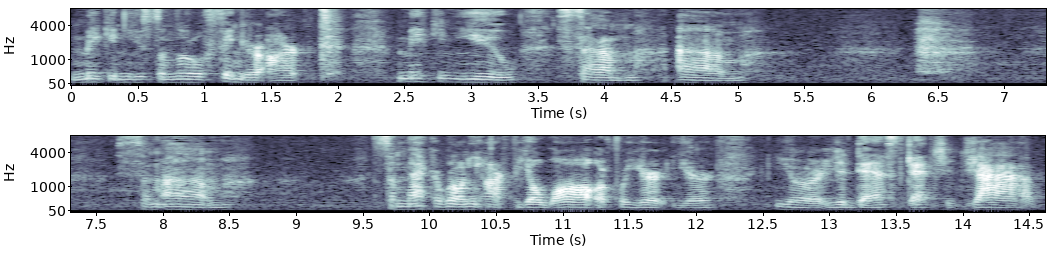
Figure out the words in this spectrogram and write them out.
making you some little finger art making you some um, some um, some macaroni art for your wall or for your your your your desk at your job,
